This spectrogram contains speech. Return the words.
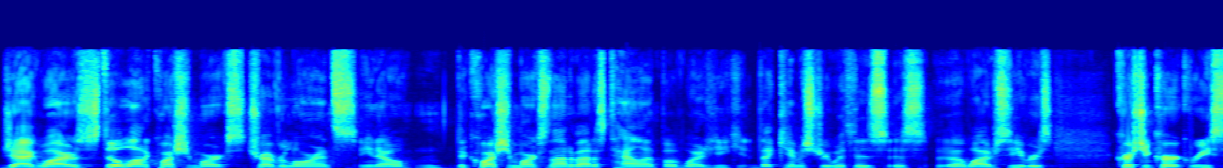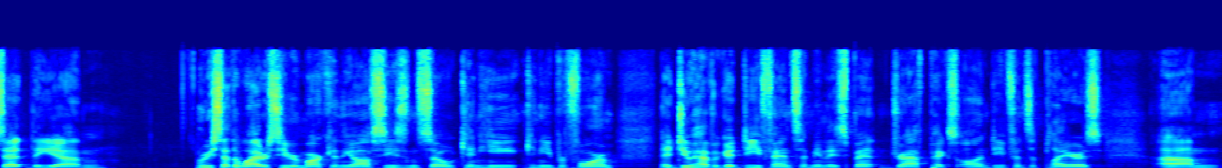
Jaguars still a lot of question marks. Trevor Lawrence, you know, the question marks not about his talent, but what he that chemistry with his his uh, wide receivers. Christian Kirk reset the um, reset the wide receiver market in the offseason so can he can he perform they do have a good defense i mean they spent draft picks on defensive players um,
